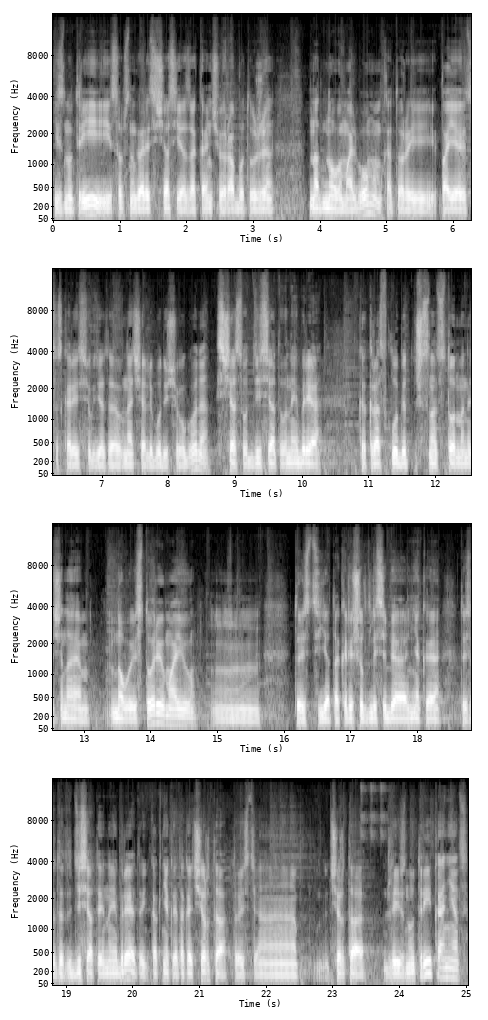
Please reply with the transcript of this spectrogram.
изнутри. И, собственно говоря, сейчас я заканчиваю работу уже над новым альбомом, который появится, скорее всего, где-то в начале будущего года. Сейчас вот 10 ноября как раз в клубе 16 тонн мы начинаем новую историю мою. То есть я так решил для себя некое, то есть вот это 10 ноября, это как некая такая черта, то есть э, черта для изнутри конец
